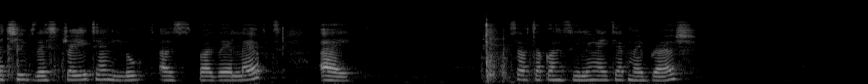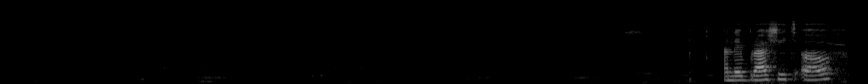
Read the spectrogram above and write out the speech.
achieve the straightened look as per the left eye. So after concealing I take my brush and I brush it off.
